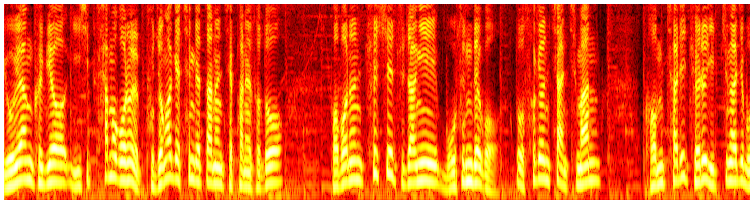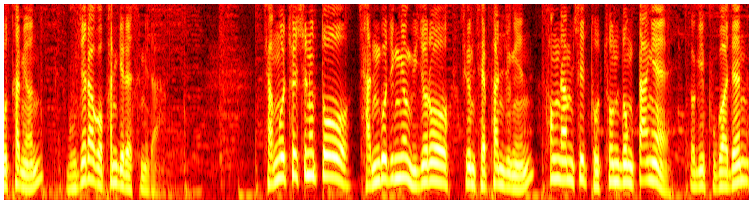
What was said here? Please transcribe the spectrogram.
요양급여 23억 원을 부정하게 챙겼다는 재판에서도 법원은 최 씨의 주장이 모순되고 또 석연치 않지만 검찰이 죄를 입증하지 못하면 무죄라고 판결했습니다. 장모 최 씨는 또 잔고증명 위조로 지금 재판 중인 성남시 도촌동 땅에 여기 부과된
